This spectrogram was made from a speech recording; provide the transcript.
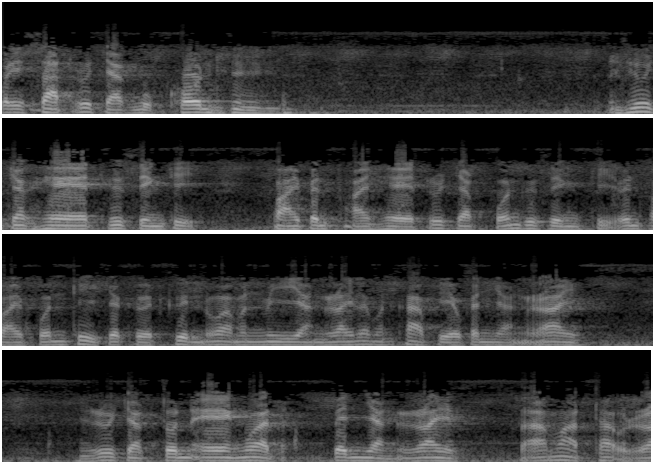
บริษัท รู้จักบุคคล รู้จักเหตุคือสิ่งที่ ฝ่ายเป็นฝ่ายเหตุ รู้จักผลคือสิ่งที่เป็นฝ่ายผลที่จะเกิดขึ้นว่ามันมีอย่างไรและมันข้าเกี่ยวกันอย่างไร รู้จักตนเองว่าเป็นอย่างไร สามารถเท่าไร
